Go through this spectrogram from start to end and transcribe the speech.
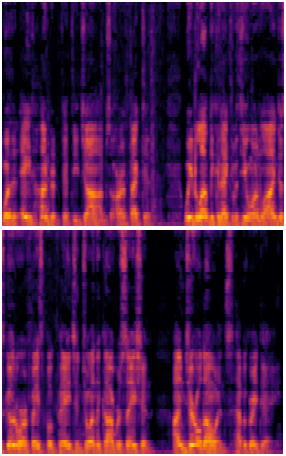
More than 850 jobs are affected. We'd love to connect with you online. Just go to our Facebook page and join the conversation. I'm Gerald Owens. Have a great day.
